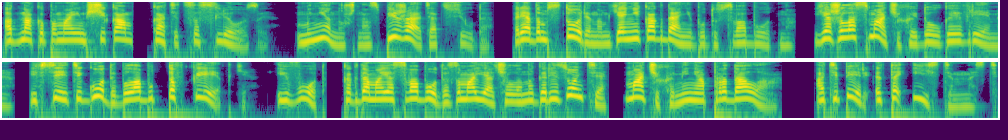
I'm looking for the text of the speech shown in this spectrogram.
однако по моим щекам катятся слезы. Мне нужно сбежать отсюда. Рядом с Торином я никогда не буду свободна. Я жила с мачехой долгое время, и все эти годы была будто в клетке. И вот, когда моя свобода замаячила на горизонте, мачеха меня продала. А теперь это истинность,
